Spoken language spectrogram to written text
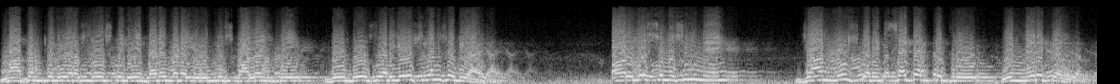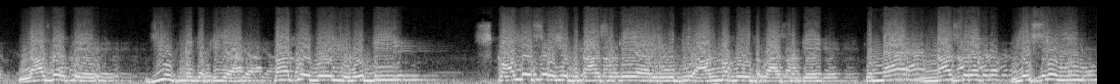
ماتم کے لیے، افسوس کے لیے بڑے بڑے یہودی اسکالرس بھی دور دور سے اور یروشلم سے بھی آئے۔ اور یہ مسیح نے جان بوجھ کر ایک سیٹ اپ کے تھرو یہ میرے لازر کے جی اٹھنے کا کیا، تاکہ وہ یہودی اسکالرس کو یہ بتا سکے اور یہودی عالموں کو یہ بتا سکے کہ میں نہ صرف یسو ہوں،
